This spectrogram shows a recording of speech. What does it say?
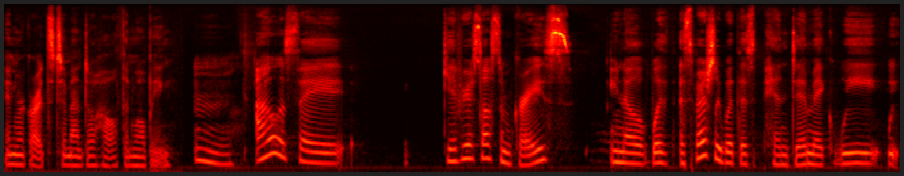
in regards to mental health and well being? Mm, I would say give yourself some grace. You know, with especially with this pandemic, we we,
